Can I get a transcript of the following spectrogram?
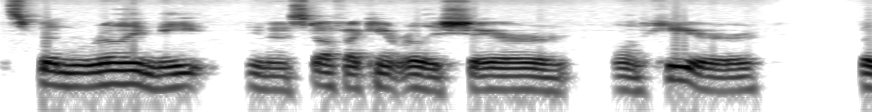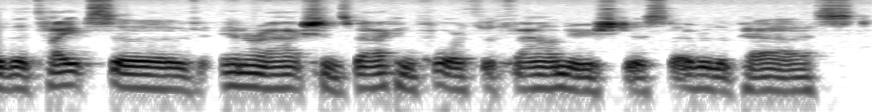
it's been really neat. You know, stuff I can't really share on here, but the types of interactions back and forth with founders just over the past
